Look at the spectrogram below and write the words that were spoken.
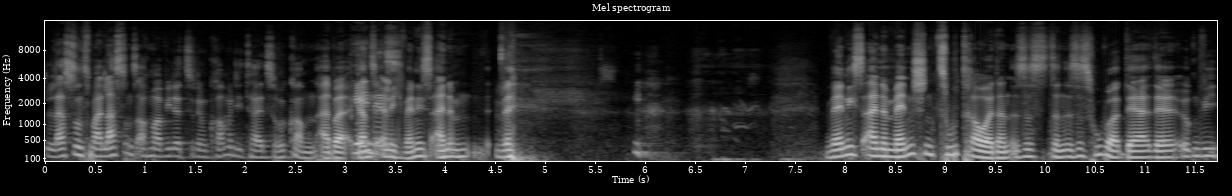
lasst uns mal, lasst uns auch mal wieder zu dem Comedy-Teil zurückkommen. Aber ganz Penis. ehrlich, wenn ich es einem, wenn, wenn ich es einem Menschen zutraue, dann ist es, dann ist es Huber, der, der irgendwie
